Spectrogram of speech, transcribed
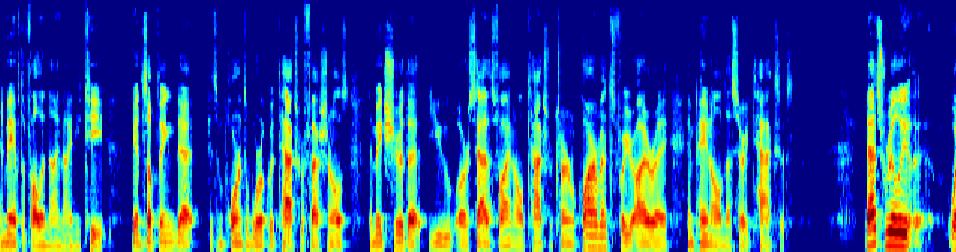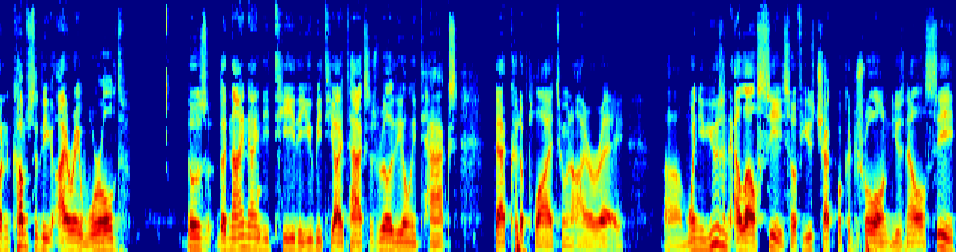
and may have to follow 990T. Again, something that is important to work with tax professionals to make sure that you are satisfying all tax return requirements for your IRA and paying all necessary taxes. That's really, uh, when it comes to the IRA world, those the 990T, the UBTI tax is really the only tax that could apply to an IRA. Um, when you use an LLC, so if you use checkbook control and use an LLC,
